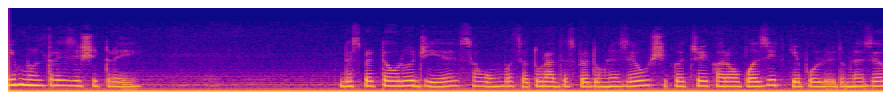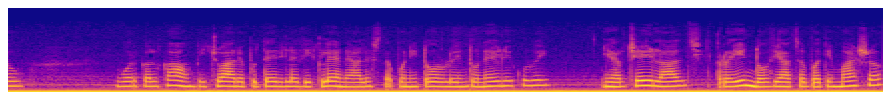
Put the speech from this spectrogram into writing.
Imnul 33 Despre teologie sau învățătura despre Dumnezeu și că cei care au păzit chipul lui Dumnezeu vor călca în picioare puterile viclene ale stăpânitorului întunericului, iar ceilalți, trăind o viață pătimașă,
